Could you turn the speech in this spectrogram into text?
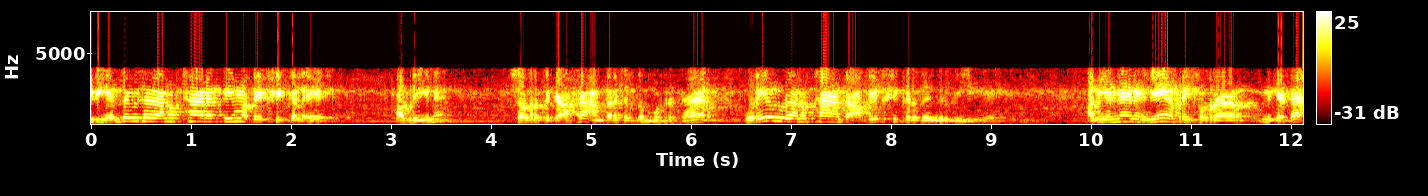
இது எந்த வித அனுஷ்டானத்தையும் அபேட்சிக்கலே அப்படின்னு சொல்றதுக்காக அந்தர சப்தம் போட்டிருக்கார். ஒரே ஒரு அனுஷ்டானத்தை அபேட்சிக்கிறதுங்கிறது இல்லையே. அது என்ன ஏன் அப்படி சொல்றாருன்னு கேட்டா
